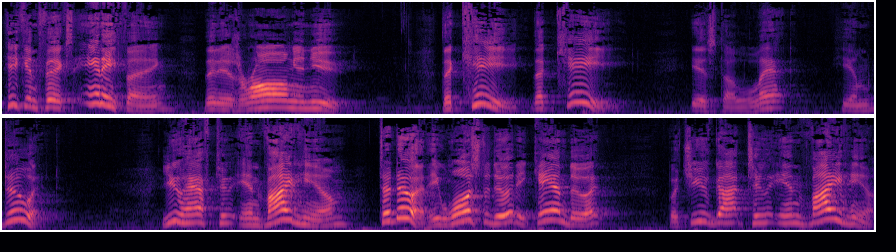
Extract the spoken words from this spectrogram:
He can fix anything that is wrong in you. The key, the key is to let Him do it. You have to invite Him to do it. He wants to do it, He can do it, but you've got to invite Him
